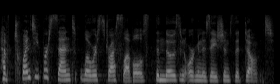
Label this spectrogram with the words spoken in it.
have 20% lower stress levels than those in organizations that don't.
